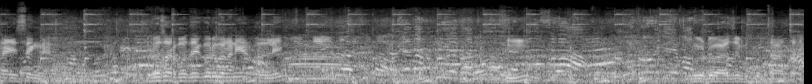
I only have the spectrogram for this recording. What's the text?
সাইজ এগুলা। রোজার মধ্যে গরু বানা নিয়ে পারলেই হয়ে যাবে খুব তাড়াতাড়ি।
